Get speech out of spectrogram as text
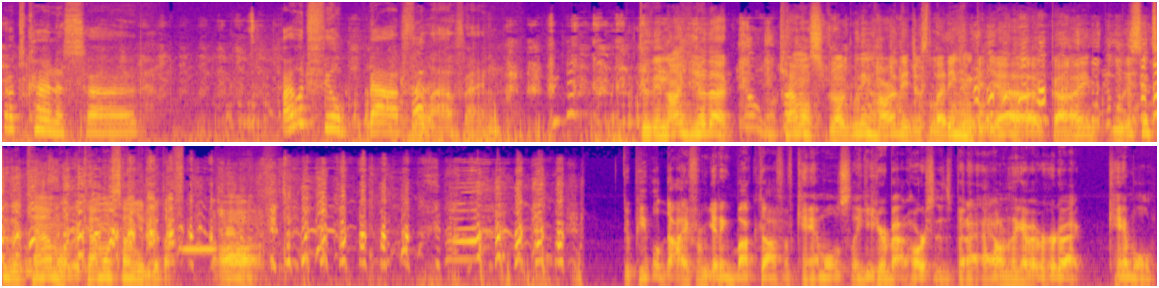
That's kind of sad. I would feel bad for laughing. Do they not hear that camel struggling? How are they just letting him get? Yeah, guy, listen to the camel. The camel's telling you to get the f- off. Do people die from getting bucked off of camels? Like you hear about horses, but I, I don't think I've ever heard about camel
